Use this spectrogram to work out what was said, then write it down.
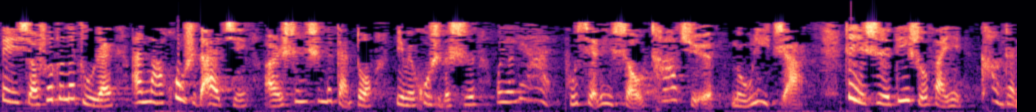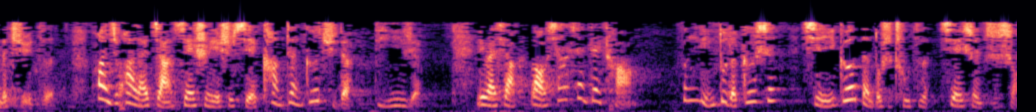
被小说中的主人安娜护士的爱情而深深的感动，并为护士的诗《我要恋爱》谱写了一首插曲《奴隶之爱》，这也是第一首反映抗战的曲子。换句话来讲，先生也是写抗战歌曲的第一人。另外，像《老乡上战场》《风铃渡的歌声》《写一歌》等，都是出自先生之手。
